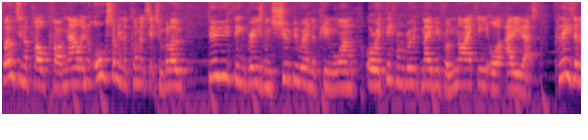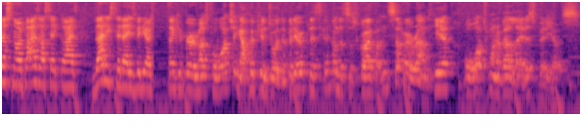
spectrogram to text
Vote in a poll card now and also in the comment section below, do you think Griezmann should be wearing the Puma 1 or a different boot maybe from Nike or Adidas? Please let us know, but as I said guys, that is today's video. Thank you very much for watching. I hope you enjoyed the video. Please click on the subscribe button somewhere around here or watch one of our latest videos.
